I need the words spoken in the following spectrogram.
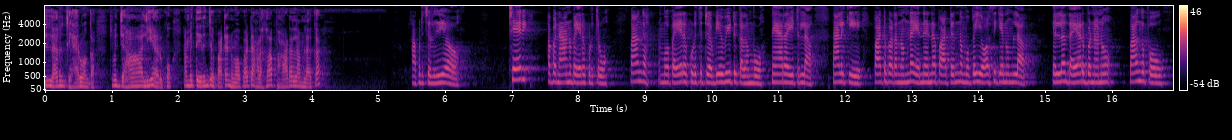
எல்லாரும் சேருவாங்க்கா சும்மா ஜாலியாக இருக்கும். நம்ம தெரிஞ்ச பாட்டை நம்ம பாட்டு அழகாக பாடலாம்லக்கா. அப்படி சொல்லுவியோ சரி அப்போ நானும் பெயரை கொடுத்துருவோம். வாங்க நம்ம பெயரை கொடுத்துட்டு அப்படியே வீட்டுக்கு கிளம்புவோம். நேரம் ஆயிட்டுல. நாளைக்கு பாட்டு பாடணும்னா என்னென்ன பாட்டுன்னு நம்ம போய் யோசிக்கணும்ல. எல்லாம் தயார் பண்ணணும். வாங்க போவோம்.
